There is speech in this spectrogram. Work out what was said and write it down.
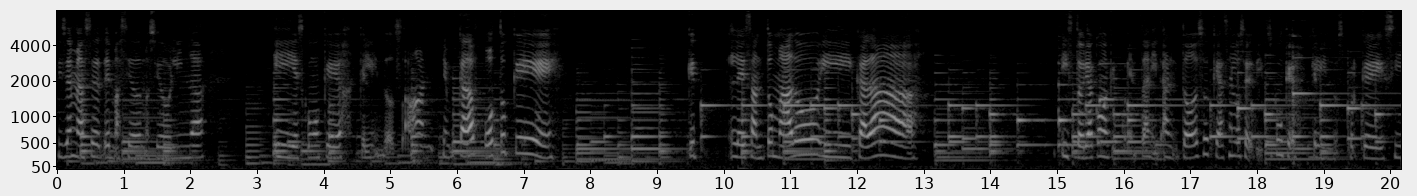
Sí se me hace demasiado demasiado linda y es como que ah, qué lindos son. Cada foto que que les han tomado y cada historia como que cuentan y todo eso que hacen los edits, como que qué lindos, porque sí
